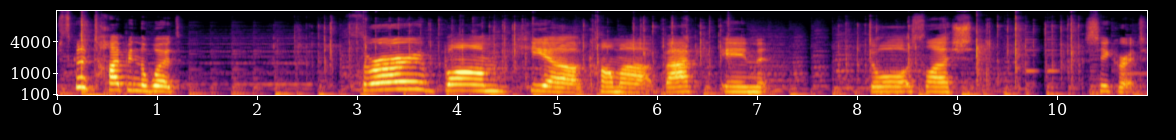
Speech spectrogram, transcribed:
just gonna type in the words. Throw bomb here, comma, back in door slash secret.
